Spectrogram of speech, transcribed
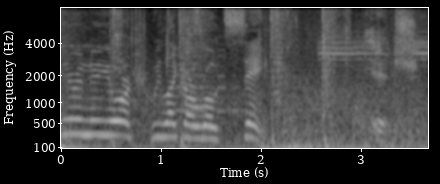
Here in New York, we like our roads safe. Ish.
